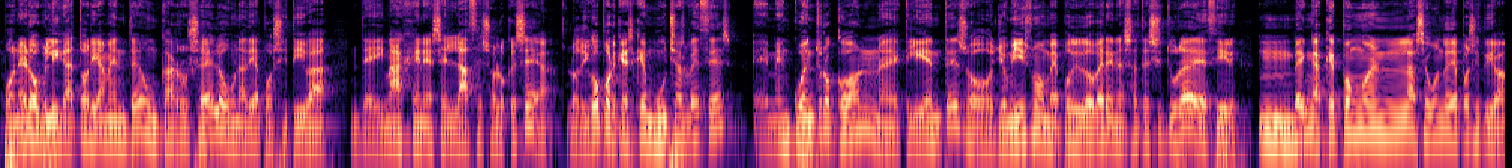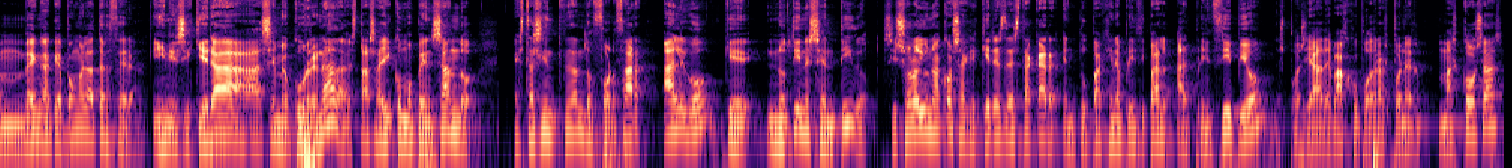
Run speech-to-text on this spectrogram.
poner obligatoriamente un carrusel o una diapositiva de imágenes, enlaces o lo que sea. Lo digo porque es que muchas veces eh, me encuentro con eh, clientes o yo mismo me he podido ver en esa tesitura de decir, mm, venga, ¿qué pongo en la segunda diapositiva? Mm, venga, ¿qué pongo en la tercera? Y ni siquiera se me ocurre nada, estás ahí como pensando, estás intentando forzar algo que no tiene sentido. Si solo hay una cosa que quieres destacar en tu página principal al principio, después ya debajo podrás poner más cosas,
